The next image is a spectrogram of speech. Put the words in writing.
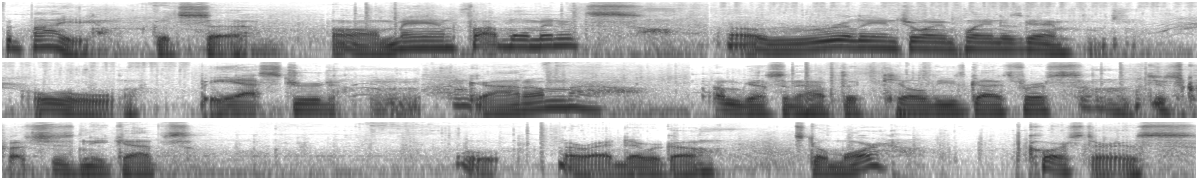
Goodbye, good sir. Oh man, five more minutes. I was really enjoying playing this game. Ooh, bastard. Got him. I'm guessing I have to kill these guys first. Just crush his kneecaps. Ooh, alright, there we go. Still more? Of course there is.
